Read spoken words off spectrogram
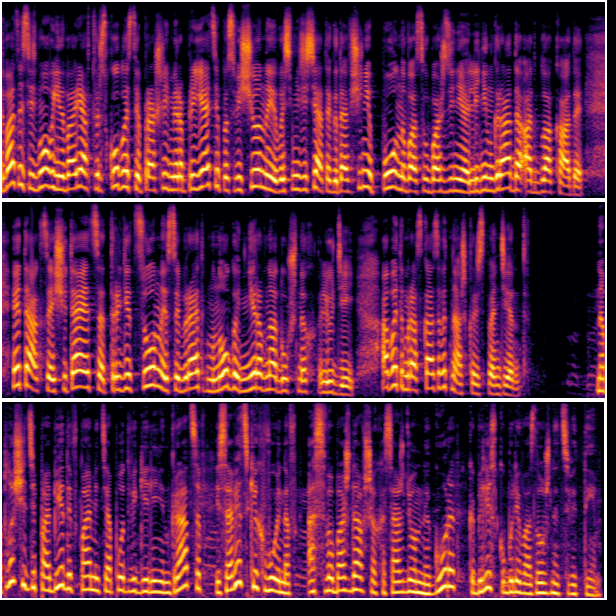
27 января в Тверской области прошли мероприятия, посвященные 80-й годовщине полного освобождения Ленинграда от блокады. Эта акция считается традиционной и собирает много неравнодушных людей. Об этом рассказывает наш корреспондент. На площади Победы в память о подвиге ленинградцев и советских воинов, освобождавших осажденный город, к обелиску были возложены цветы.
